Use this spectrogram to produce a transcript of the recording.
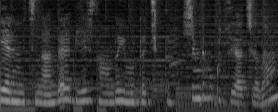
Diğerinin içinden de bir sanda yumurta çıktı. Şimdi bu kutuyu açalım.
